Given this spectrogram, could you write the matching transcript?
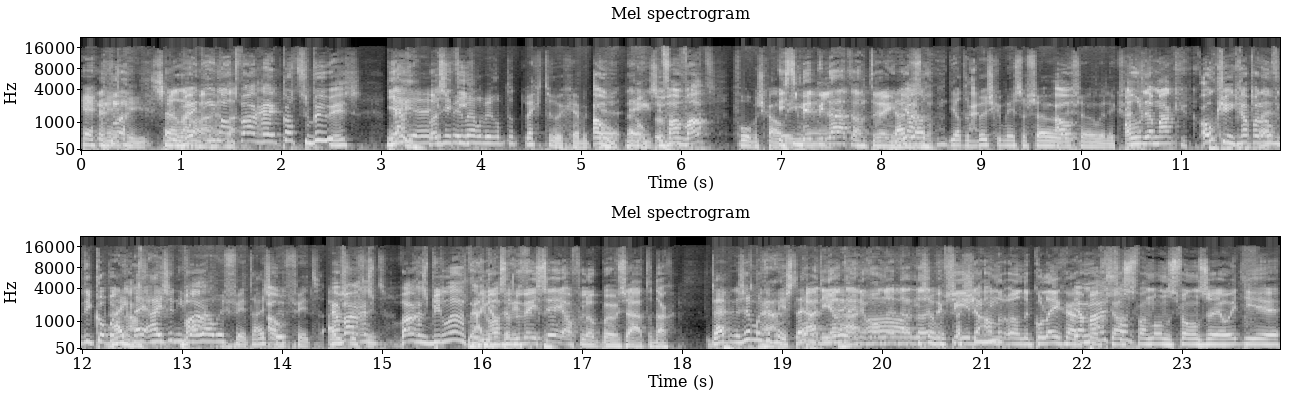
Nee, Weet iemand waar uh, Kotzebu is? Ja, Nee, eh, waar zit weer hij? wel weer op de weg terug, heb ik Oh, eh, ergens oh, van wat? voorbeschouwing. Is hij met eh, Bilaat aan het Ja, trainen? die, Ja. had, die had de bus gemist of zo, Oh. of zo wil ik Oh, zeggen. daar maak ik ook geen grappen over, die kop hij, nee, hij is in ieder geval wel weer fit. Hij is Oh. weer fit. Hij En is waar weer is, fit. waar is Bilater? Die die was op de wc afgelopen zaterdag. Dat heb ik dus helemaal gemist, hè? Ja, die had een oh, dat, heb ik via de, andere, de collega Ja, maar hij podcast stond- van ons, van onze, hoe heet die, eh,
